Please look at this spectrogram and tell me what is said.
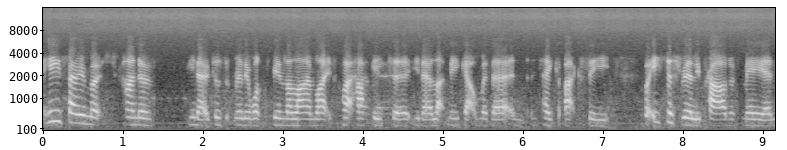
He's very much kind of, you know, doesn't really want to be in the limelight. He's quite happy to, you know, let me get on with it and, and take a back seat. But he's just really proud of me, and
